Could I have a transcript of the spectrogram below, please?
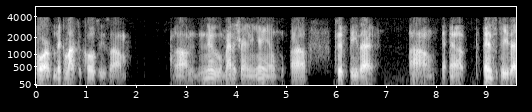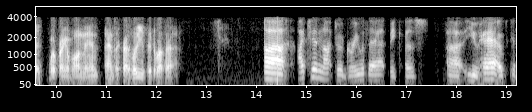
or Nicolas Sarkozy's um, um, new Mediterranean Union uh, could be that um, uh, entity that will bring upon the Antichrist. What do you think about that? Uh, I tend not to agree with that because uh, you have it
